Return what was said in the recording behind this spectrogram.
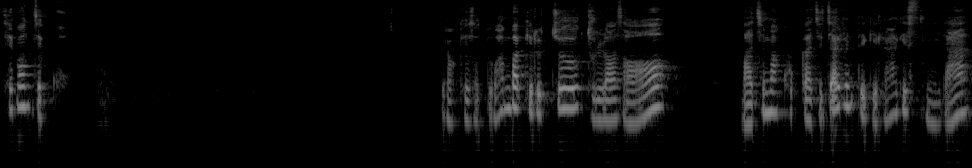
세 번째 코. 이렇게 해서 또 한 바퀴를 쭉 둘러서 마지막 코까지 짧은뜨기를 하겠습니다.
